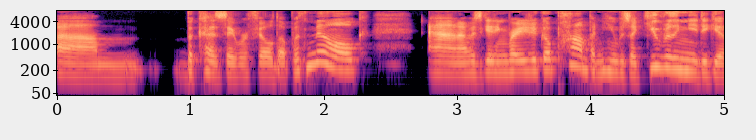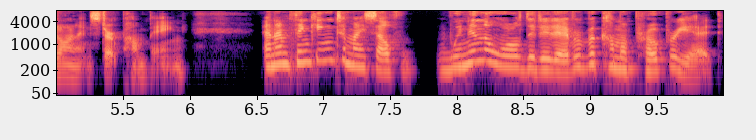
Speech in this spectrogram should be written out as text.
um, because they were filled up with milk. And I was getting ready to go pump. And he was like, you really need to get on it and start pumping. And I'm thinking to myself, when in the world did it ever become appropriate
